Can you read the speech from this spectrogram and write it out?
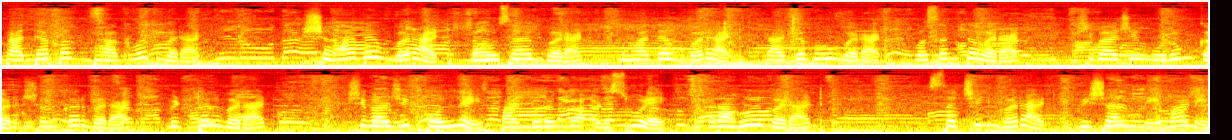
प्राध्यापक भागवत वराट शहादेव वराट भाऊसाहेब वराट महादेव वराट राजभाऊ वराट वसंत वराट शिवाजी मुरुमकर शंकर वराट विठ्ठल वराट शिवाजी कोल्हे पांडुरंग अडसुळे राहुल वराट सचिन वराट विशाल नेमाणे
